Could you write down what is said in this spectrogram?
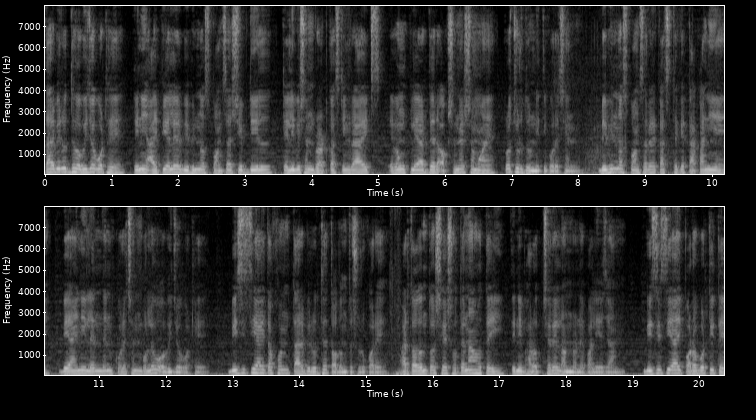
তার বিরুদ্ধে অভিযোগ ওঠে, তিনি আইপিএল এর বিভিন্ন sponsorship deal, television broadcasting rights এবং প্লেয়ারদের অকশনের সময় প্রচুর দুর্নীতি করেছেন। বিভিন্ন স্পন্সরের কাছ থেকে টাকা নিয়ে বেআইনি লেনদেন করেছেন বলেও অভিযোগ ওঠে। বিসিসিআই তখন তার বিরুদ্ধে তদন্ত শুরু করে, আর তদন্ত শেষ হতে না হতেই তিনি ভারত ছেড়ে লন্ডনে পালিয়ে যান। বিসিসিআই পরবর্তীতে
